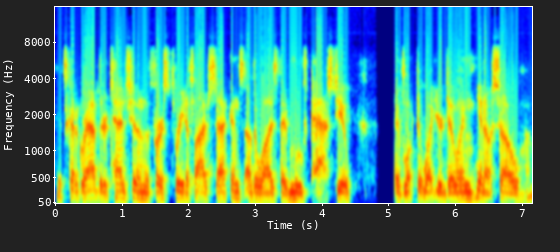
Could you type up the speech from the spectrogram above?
It's got to grab their attention in the first three to five seconds. Otherwise, they've moved past you. They've looked at what you're doing, you know. So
